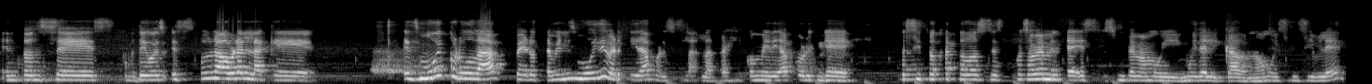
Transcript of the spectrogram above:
Entonces, como te digo, es, una obra en la que es muy cruda, pero también es muy divertida, por eso es la, la tragicomedia, porque pues sí toca a todos, pues obviamente es, es, un tema muy, muy delicado, ¿no? Muy sensible,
